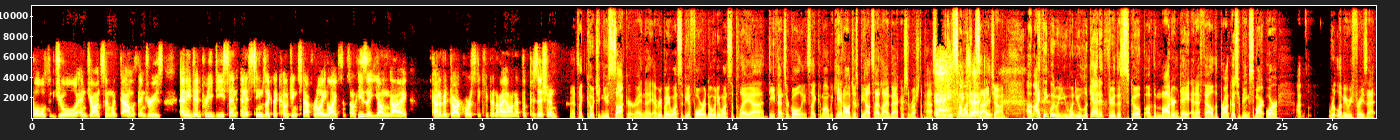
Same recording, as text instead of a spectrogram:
both Jewell and Johnson went down with injuries, and he did pretty decent. And it seems like the coaching staff really likes him. So he's a young guy, kind of a dark horse to keep an eye on at the position. It's like coaching youth soccer, right? And everybody wants to be a forward. Nobody wants to play uh, defense or goalie. It's like, come on, we can't all just be outside linebackers and rush the passer. We need someone exactly. inside, Jon. Um, I think when you when you look at it through the scope of the modern day NFL, the Broncos are being smart. Or let me rephrase that.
